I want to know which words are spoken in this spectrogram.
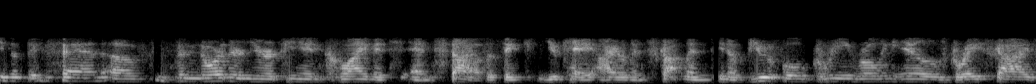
she's a big fan of the Northern European climate and style. So think UK, Ireland, Scotland, you know, beautiful green rolling hills, gray skies,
